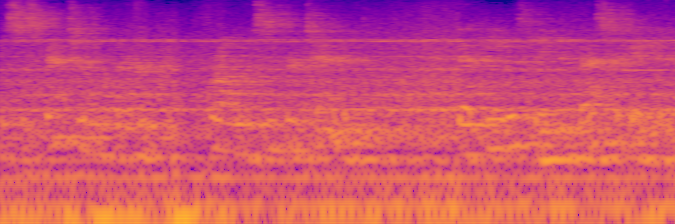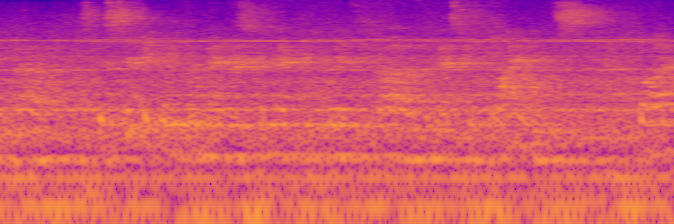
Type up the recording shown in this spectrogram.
the suspension letter from the superintendent that he was being investigated, uh, specifically for matters connected with uh, domestic violence. But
